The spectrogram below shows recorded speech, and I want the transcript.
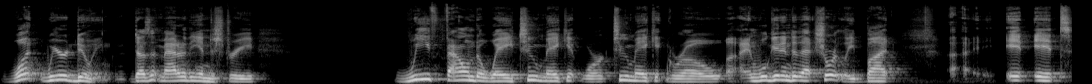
what we're doing doesn't matter the industry. We found a way to make it work, to make it grow, uh, and we'll get into that shortly. But uh, it it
